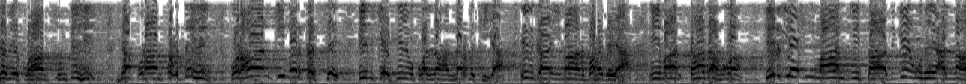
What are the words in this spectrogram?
جب یہ قرآن سنتے ہیں یا قرآن پڑھتے ہیں، قرآن کی برکت سے ان کے دل کو اللہ نرم کیا، ان کا ایمان بڑھ گیا، ایمان تازہ ہوا۔ پھر یہ ایمان کی تازگی انہیں اللہ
